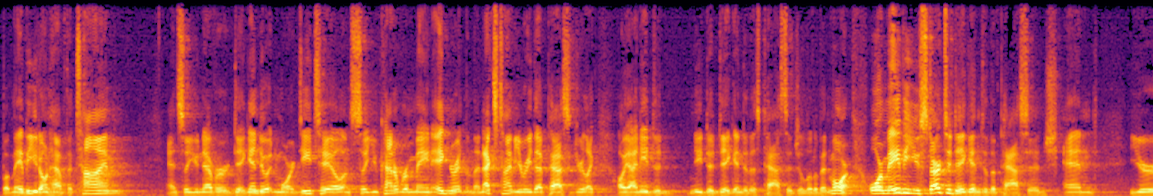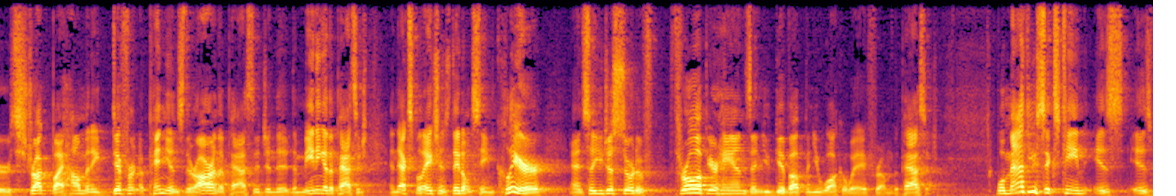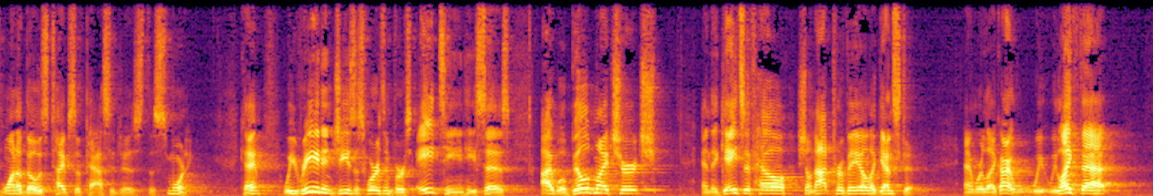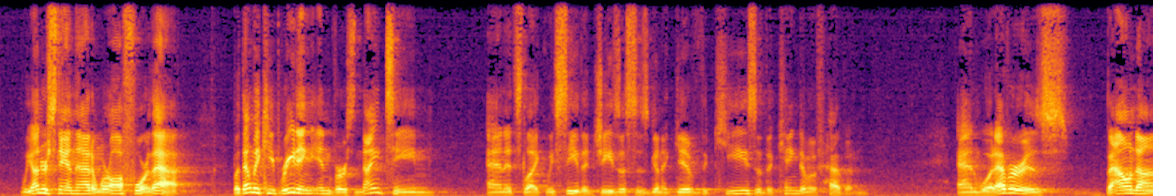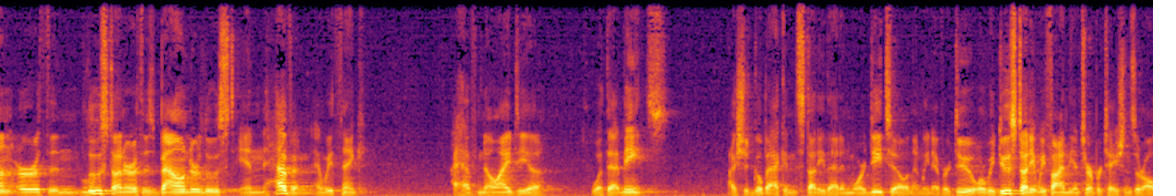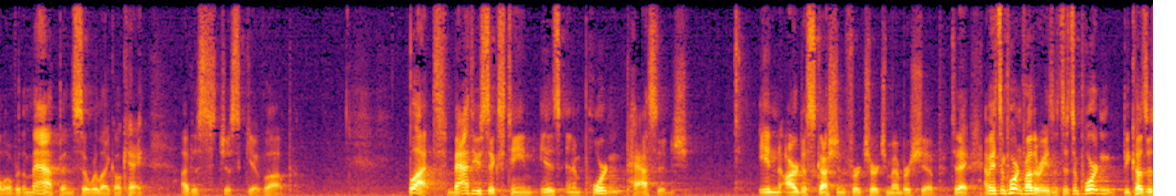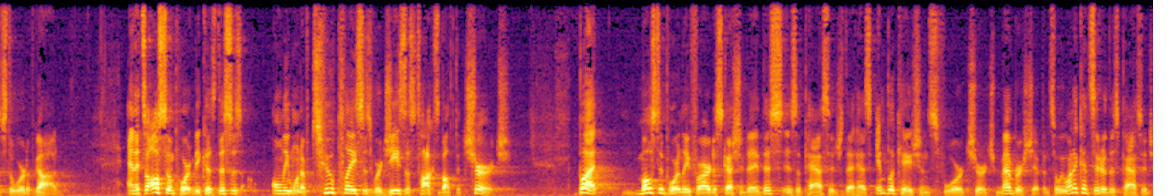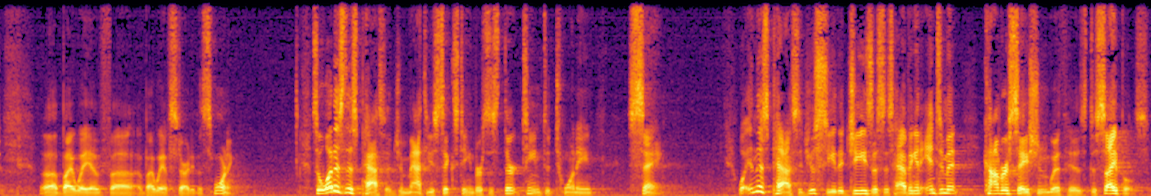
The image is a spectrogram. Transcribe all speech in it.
But maybe you don't have the time, and so you never dig into it in more detail, and so you kind of remain ignorant. And the next time you read that passage, you're like, oh, yeah, I need to, need to dig into this passage a little bit more. Or maybe you start to dig into the passage, and you're struck by how many different opinions there are in the passage, and the, the meaning of the passage and the explanations, they don't seem clear. And so you just sort of throw up your hands and you give up and you walk away from the passage. Well, Matthew 16 is, is one of those types of passages this morning. Okay? We read in Jesus' words in verse 18, he says, I will build my church, and the gates of hell shall not prevail against it. And we're like, all right, we, we like that. We understand that, and we're all for that. But then we keep reading in verse 19, and it's like we see that Jesus is going to give the keys of the kingdom of heaven. And whatever is bound on earth and loosed on earth is bound or loosed in heaven. And we think, I have no idea what that means. I should go back and study that in more detail, and then we never do. Or we do study it, and we find the interpretations are all over the map, and so we're like, okay, I just just give up. But Matthew 16 is an important passage in our discussion for church membership today. I mean, it's important for other reasons. It's important because it's the Word of God. And it's also important because this is only one of two places where Jesus talks about the church. But most importantly for our discussion today, this is a passage that has implications for church membership. And so we want to consider this passage uh, by, way of, uh, by way of starting this morning. So, what is this passage in Matthew 16, verses 13 to 20, saying? Well, in this passage, you'll see that Jesus is having an intimate conversation with his disciples.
